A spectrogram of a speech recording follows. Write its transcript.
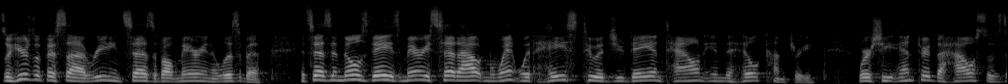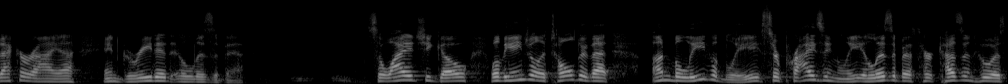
So here's what this uh, reading says about Mary and Elizabeth. It says, In those days, Mary set out and went with haste to a Judean town in the hill country, where she entered the house of Zechariah and greeted Elizabeth. So, why did she go? Well, the angel had told her that unbelievably, surprisingly, Elizabeth, her cousin, who was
